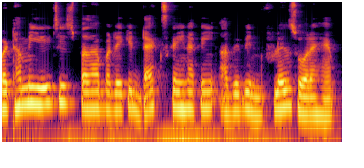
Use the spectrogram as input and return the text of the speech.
बट हमें यही चीज़ पता पड़ रही है कि डेक्स कहीं ना कहीं अभी भी इन्फ्लुएंस हो रहे हैं।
